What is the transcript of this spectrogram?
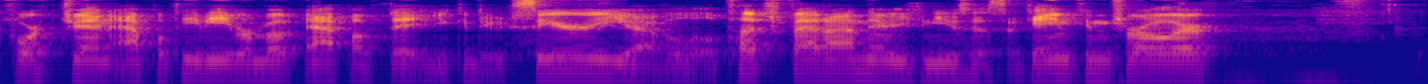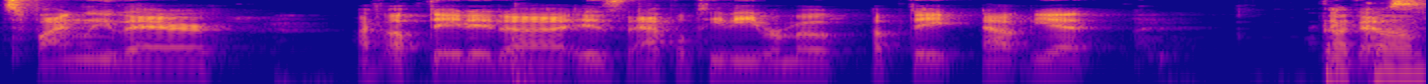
fourth gen Apple TV remote app update. You can do Siri. You have a little touchpad on there. You can use it as a game controller. It's finally there. I've updated. Uh, is the Apple TV remote update out yet? Dot com.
